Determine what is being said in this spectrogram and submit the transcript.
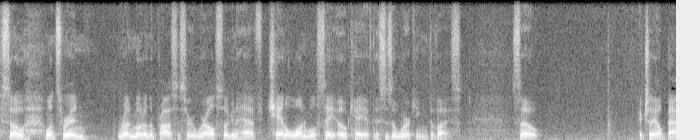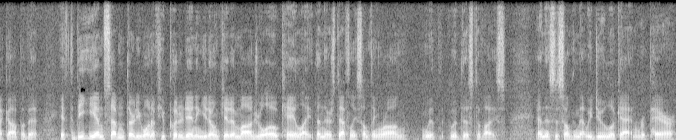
so once we're in run mode on the processor, we're also going to have channel 1 will say OK if this is a working device. So actually I'll back up a bit. If the BEM731, if you put it in and you don't get a module OK light, then there's definitely something wrong with, with this device. And this is something that we do look at and repair.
